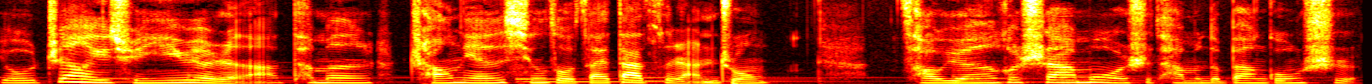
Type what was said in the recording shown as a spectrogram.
有这样一群音乐人啊，他们常年行走在大自然中，草原和沙漠是他们的办公室，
